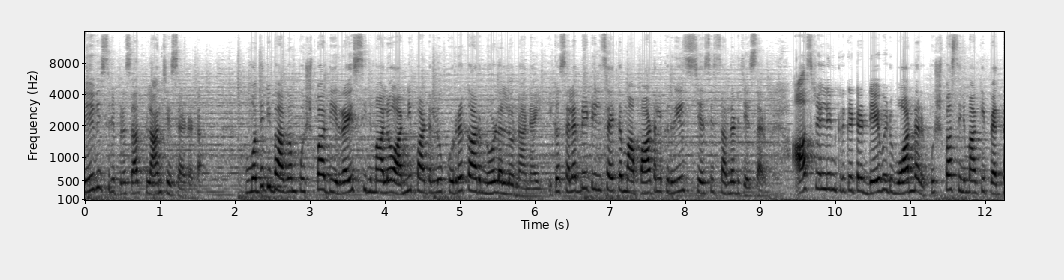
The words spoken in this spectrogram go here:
దేవిశ్రీ ప్రసాద్ ప్లాన్ చేశాడట. మొదటి భాగం పుష్ప ది రైస్ సినిమాలో అన్ని పాటలు కుర్రకారు నోళ్ళలో నానాయి. ఇక సెలబ్రిటీలు సైతం ఆ పాటలకు రీల్స్ చేసి సందడి చేశారు. Australian cricketer David Warner Pushpa సినిమాకి పెద్ద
